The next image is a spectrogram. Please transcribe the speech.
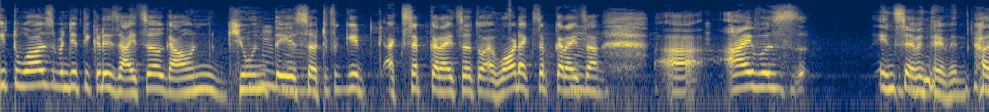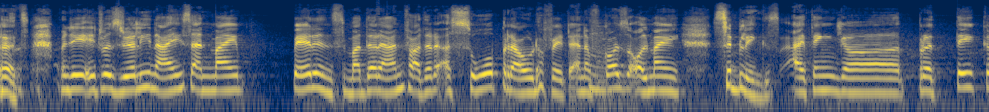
इट वॉज म्हणजे तिकडे जायचं गाऊन घेऊन ते सर्टिफिकेट ॲक्सेप्ट करायचं तो अवॉर्ड ॲक्सेप्ट करायचा. I was in seven heaven खरंच. म्हणजे it was really nice and my parents mother and father are so proud of it and of course all my siblings I think प्रत्येक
